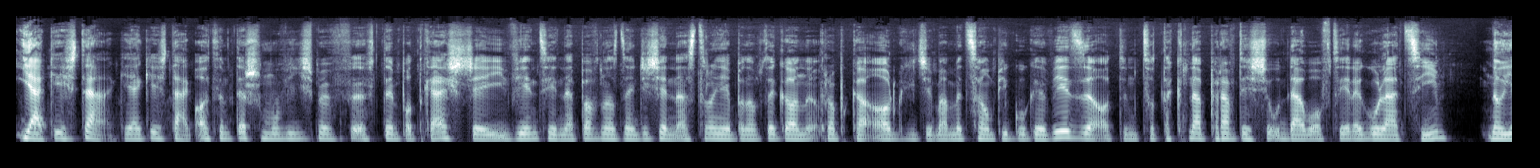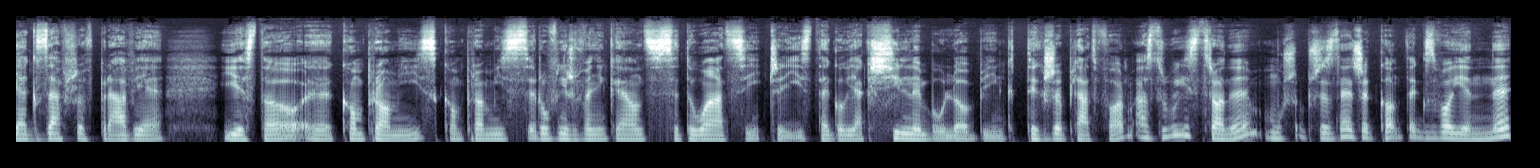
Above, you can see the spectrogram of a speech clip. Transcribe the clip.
Jakieś tak, jakieś tak. O tym też mówiliśmy w, w tym podcaście i więcej na pewno znajdziecie na stronie panoptygon.org, gdzie mamy całą pigułkę wiedzy o tym, co tak naprawdę się udało w tej regulacji. No jak zawsze w prawie jest to e, kompromis, kompromis również wynikający z sytuacji, czyli z tego, jak silny był lobbying tychże platform, a z drugiej strony muszę przyznać, że kontekst wojenny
